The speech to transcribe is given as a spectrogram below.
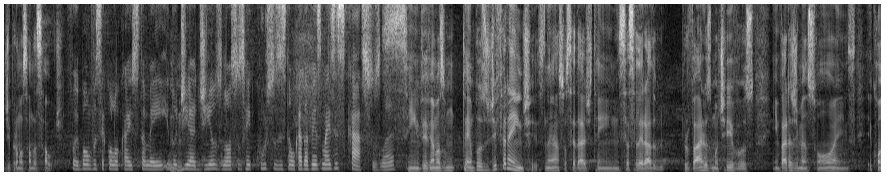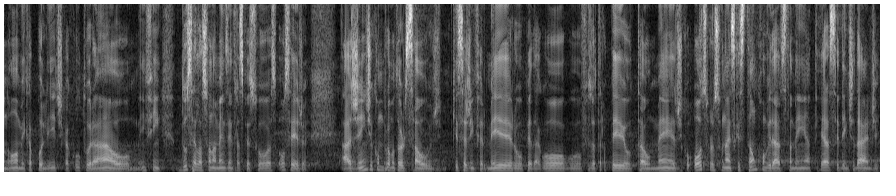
de promoção da saúde. Foi bom você colocar isso também. E no uhum. dia a dia os nossos recursos estão cada vez mais escassos, né? Sim, vivemos tempos diferentes, né? A sociedade tem se acelerado por vários motivos, em várias dimensões, econômica, política, cultural, enfim, dos relacionamentos entre as pessoas. Ou seja, a gente como promotor de saúde, que seja enfermeiro, pedagogo, fisioterapeuta, o médico, outros profissionais que estão convidados também a ter essa identidade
